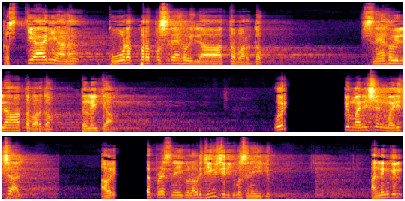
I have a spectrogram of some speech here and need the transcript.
ക്രിസ്ത്യാനിയാണ് കൂടപ്പുറപ്പ് സ്നേഹമില്ലാത്ത വർഗം. സ്നേഹമില്ലാത്ത വർഗം. തെളിയിക്കാം. ഒരു മനുഷ്യൻ മരിച്ചാൽ അവർ എപ്പോഴേ സ്നേഹിക്കുള്ളൂ? അവർ ജീവിച്ചിരിക്കുമ്പോൾ സ്നേഹിക്കും. അല്ലെങ്കിൽ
